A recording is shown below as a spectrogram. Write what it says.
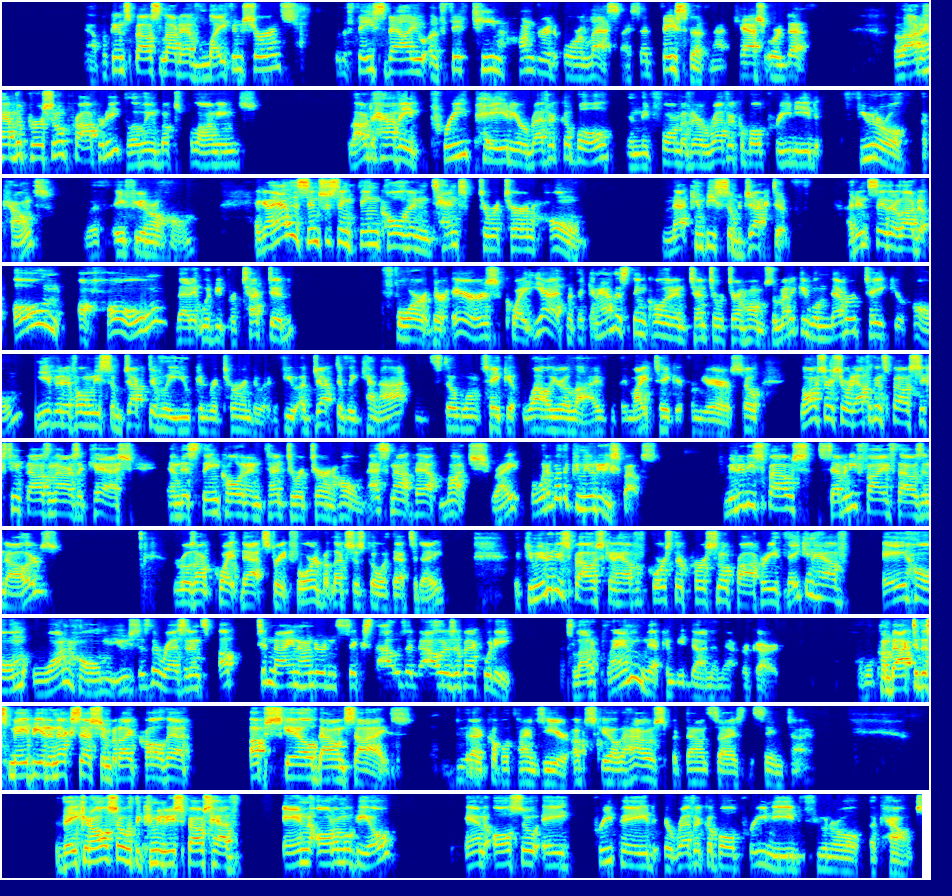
Applicant spouse allowed to have life insurance, with a face value of 1500 or less. I said face value, not cash or death. Allowed to have the personal property, clothing, books, belongings. Allowed to have a prepaid irrevocable in the form of an irrevocable pre-need funeral account with a funeral home. And I have this interesting thing called an intent to return home. And that can be subjective. I didn't say they're allowed to own a home, that it would be protected for their heirs quite yet, but they can have this thing called an intent to return home. So Medicaid will never take your home, even if only subjectively you can return to it. If you objectively cannot, still won't take it while you're alive, but they might take it from your heirs. So long story short, applicant spouse, $16,000 of cash, and this thing called an intent to return home. That's not that much, right? But what about the community spouse? Community spouse, $75,000. The rules aren't quite that straightforward, but let's just go with that today. The community spouse can have, of course, their personal property. They can have a home, one home used as the residence, up to $906,000 of equity. There's a lot of planning that can be done in that regard. We'll come back to this maybe in the next session, but I call that upscale downsize. Do that a couple of times a year. Upscale the house, but downsize at the same time. They can also, with the community spouse, have an automobile and also a prepaid irrevocable pre-need funeral account.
